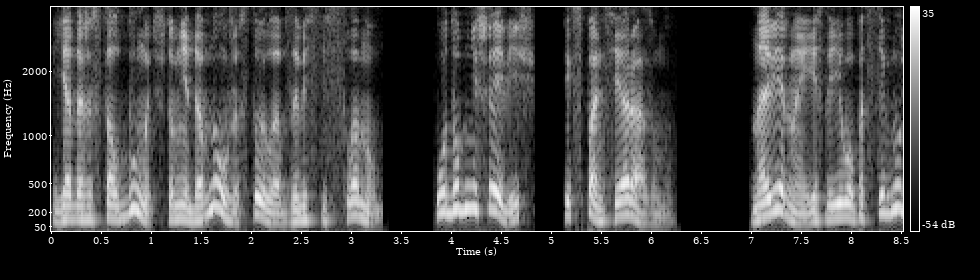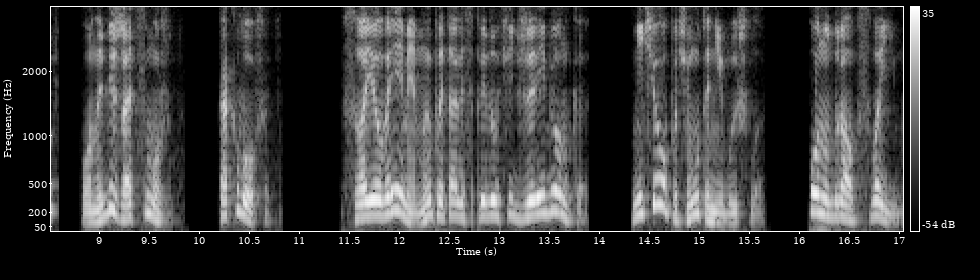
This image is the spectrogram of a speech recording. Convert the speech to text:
Я даже стал думать, что мне давно уже стоило обзавестись слоном. Удобнейшая вещь, экспансия разума. Наверное, если его подстегнуть, он и бежать сможет, как лошадь. В свое время мы пытались приручить жеребенка. Ничего почему-то не вышло. Он удрал к своим.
